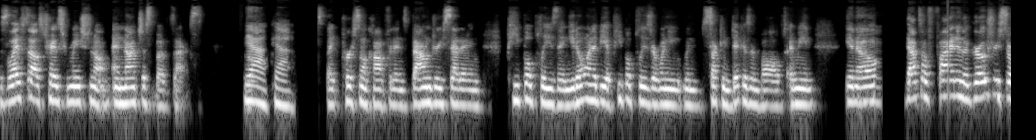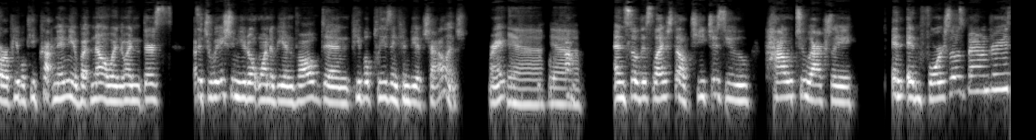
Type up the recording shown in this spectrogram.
This lifestyle is transformational and not just about sex Yeah, yeah. like personal confidence, boundary setting, people pleasing. You don't want to be a people pleaser when you when sucking dick is involved. I mean, you know, Mhm. that's a fine in the grocery store. People keep cutting in you, but no, when when there's a situation you don't want to be involved in, people pleasing can be a challenge, right? Yeah, yeah. And so this lifestyle teaches you how to actually en- enforce those boundaries,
